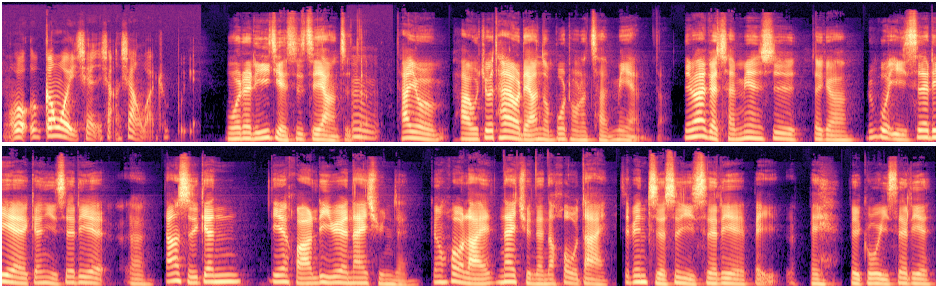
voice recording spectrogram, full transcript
我跟我以前想象完全不一样。我的理解是这样子的，嗯、它有它，我觉得它有两种不同的层面的。另外一个层面是这个，如果以色列跟以色列，呃，当时跟耶和华立约那一群人，跟后来那一群人的后代，这边指的是以色列北北北国以色列，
